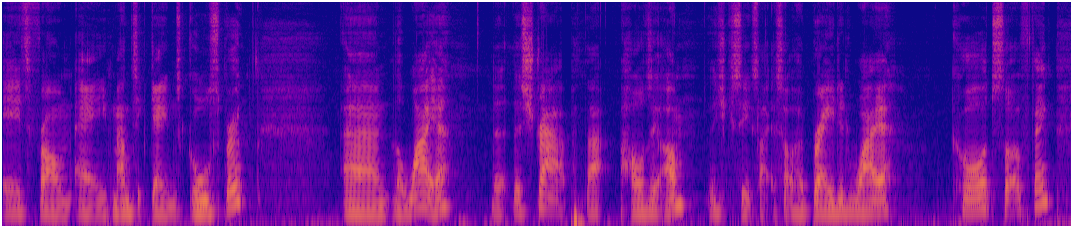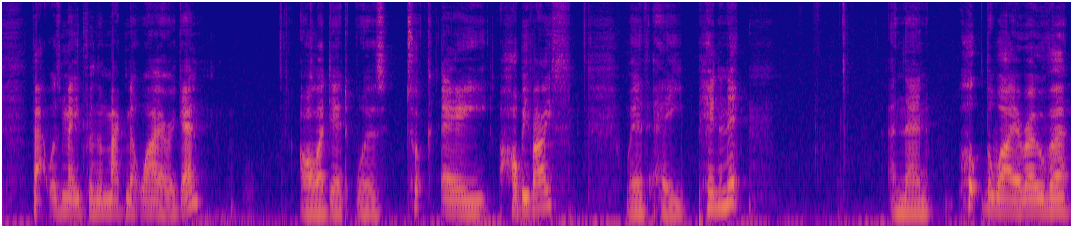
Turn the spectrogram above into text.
is from a Mantic Games ghoul sprue, and the wire, the, the strap that holds it on, as you can see, it's like a sort of a braided wire cord sort of thing. That was made from the magnet wire again. All I did was took a hobby vise with a pin in it, and then hooked the wire over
